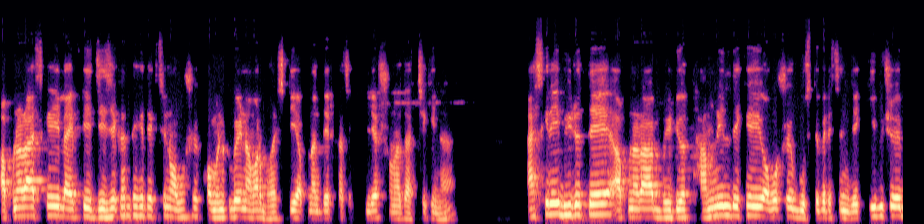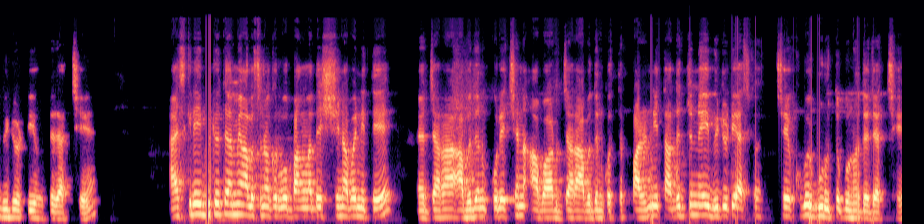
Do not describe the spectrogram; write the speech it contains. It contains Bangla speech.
আপনারা আজকে এই লাইভটি যে যেখান থেকে দেখছেন, অবশ্যই কমেন্ট করবেন। আমার ভয়েসটি আপনাদের কাছে ক্লিয়ার শোনা যাচ্ছে কিনা? আজকের এই ভিডিওতে আপনারা ভিডিও থামনিল দেখেই অবশ্যই বুঝতে পেরেছেন যে কি বিষয়ে ভিডিওটি হতে যাচ্ছে। আজকের এই ভিডিওতে আমি আলোচনা করব বাংলাদেশ সেনাবাহিনীতে যারা আবেদন করেছেন আবার যারা আবেদন করতে পারেননি, তাদের জন্য এই ভিডিওটি আজকে হচ্ছে খুবই গুরুত্বপূর্ণ হতে যাচ্ছে।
